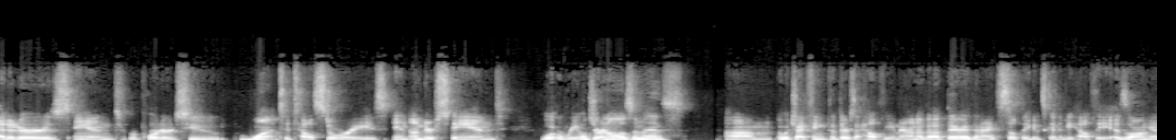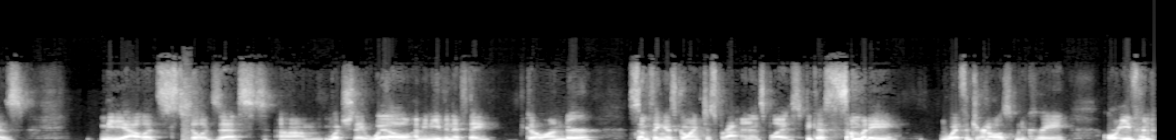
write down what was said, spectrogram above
editors and reporters who want to tell stories and understand what real journalism is, um, which I think that there's a healthy amount of out there, then I still think it's going to be healthy as long as media outlets still exist, um, which they will. I mean, even if they go under, something is going to sprout in its place because somebody with a journalism degree or even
